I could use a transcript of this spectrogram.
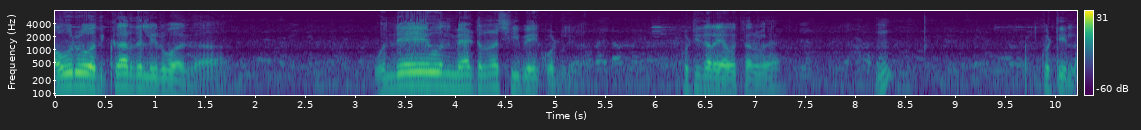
ಅವರು ಅಧಿಕಾರದಲ್ಲಿರುವಾಗ ಒಂದೇ ಒಂದು ಮ್ಯಾಟರ್ನ ಸಿಬಿಐ ಕೊಡಲಿಲ್ಲ. ಕೊಟ್ಟಿದ್ದಾರೆ ಯಾವತ್ತಾರು ಹ್ಮ್? ಕೊಟ್ಟಿಲ್ಲ.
